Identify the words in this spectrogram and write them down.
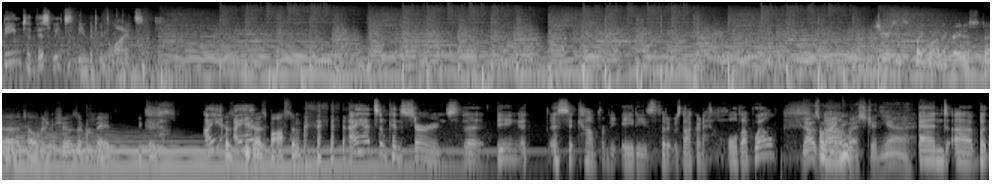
theme to this week's Theme Between the Lines. Cheers is like one of the greatest uh, television shows ever made because I, because I, had, because Boston. I had some concerns that being a, a sitcom from the 80s that it was not going to hold up well. That was Oh, my right. question. Yeah. and uh, but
